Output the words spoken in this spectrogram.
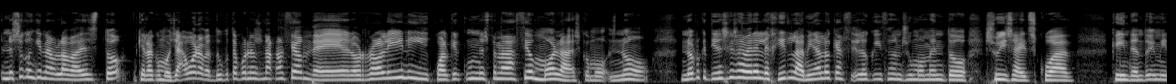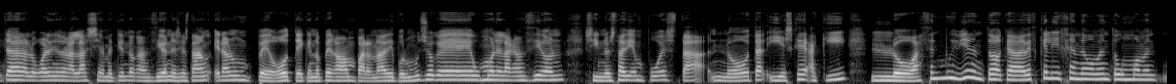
no sé con quién hablaba de esto, que era como, ya, bueno, tú te pones una canción de los Rolling y cualquier escena de acción mola. Es como, no, no, porque tienes que saber elegirla. Mira lo que, lo que hizo en su momento Suicide Squad, que intentó imitar a los Guardianes de la Galaxia metiendo canciones que estaban, eran un pegote, que no pegaban para nada. Y por mucho que mole la canción, si no está bien puesta, no tal. Y es que aquí lo hacen muy bien. Cada vez que eligen de momento un momento,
